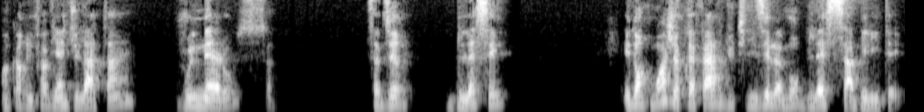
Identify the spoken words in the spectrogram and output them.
encore une fois, vient du latin vulnerus, ça veut dire blessé. Et donc, moi, je préfère d'utiliser le mot blessabilité.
